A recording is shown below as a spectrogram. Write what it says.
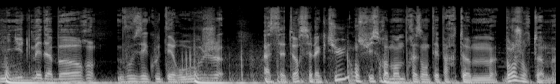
minutes. Mais d'abord, vous écoutez Rouge. À 7h, c'est l'actu en Suisse romande présentée par Tom. Bonjour Tom.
